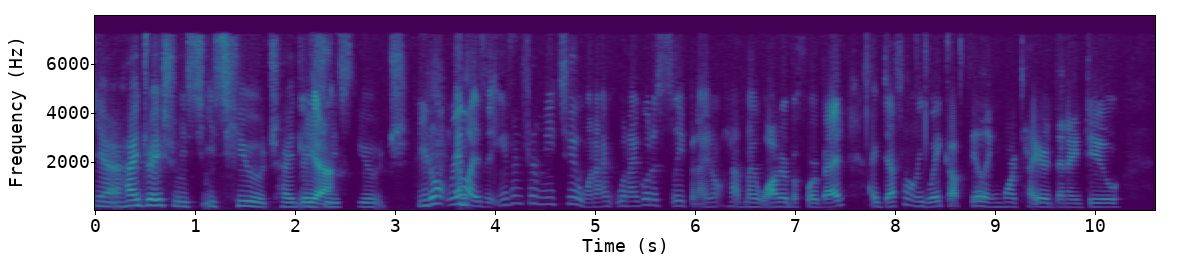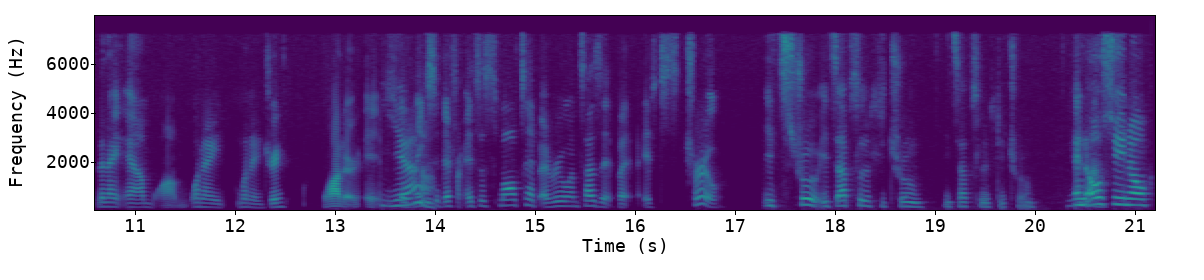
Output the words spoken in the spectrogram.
Yeah, hydration is, is huge. Hydration yeah. is huge. You don't realize and, it. Even for me too. When I when I go to sleep and I don't have my water before bed, I definitely wake up feeling more tired than I do than I am um, when I when I drink water. It, yeah. it makes a difference. It's a small tip. Everyone says it, but it's true. It's true. It's absolutely true. It's absolutely true. Yeah. And also, you know,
